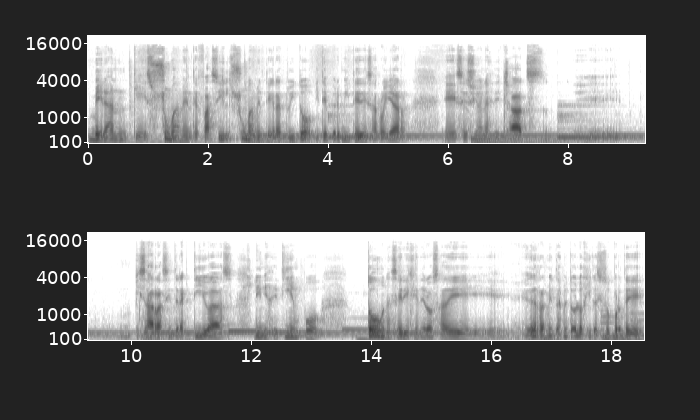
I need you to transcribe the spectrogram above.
verán que es sumamente fácil, sumamente gratuito y te permite desarrollar eh, sesiones de chats, eh, pizarras interactivas, líneas de tiempo, toda una serie generosa de eh, herramientas metodológicas y soporte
